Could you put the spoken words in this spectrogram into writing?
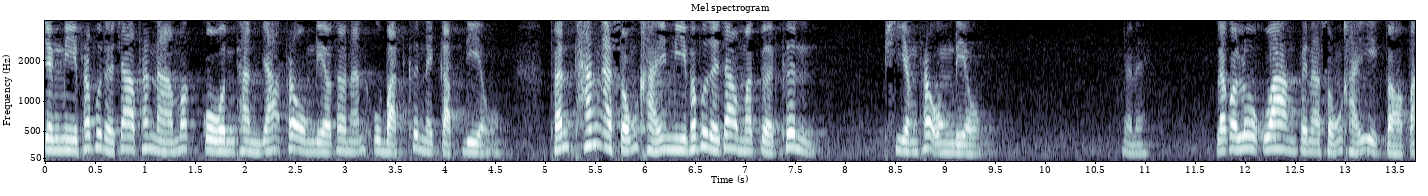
จึงมีพระพุทธเจ้าพระนามว่าโกนทัญญะพระองค์เดียวเท่านั้น อุบัติขึ้นในกับเดียวเพราะทั้งอสงไขยมีพระพุทธเจ้ามาเกิดขึ้นเพียงพระองค์เดียวนะแล้วก็โลกว่างเป็นอสงไขยอีกต่อไป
